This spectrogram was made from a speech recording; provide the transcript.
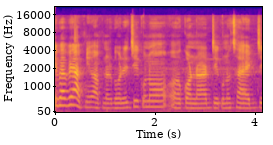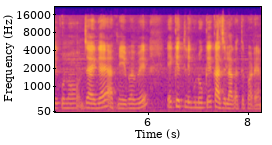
এভাবে আপনিও আপনার ঘরের যে কোনো কর্নার, যে কোনো সাইড, যে কোনো জায়গায় আপনি এভাবে এই কেতলিগুলোকে কাজে লাগাতে পারেন।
